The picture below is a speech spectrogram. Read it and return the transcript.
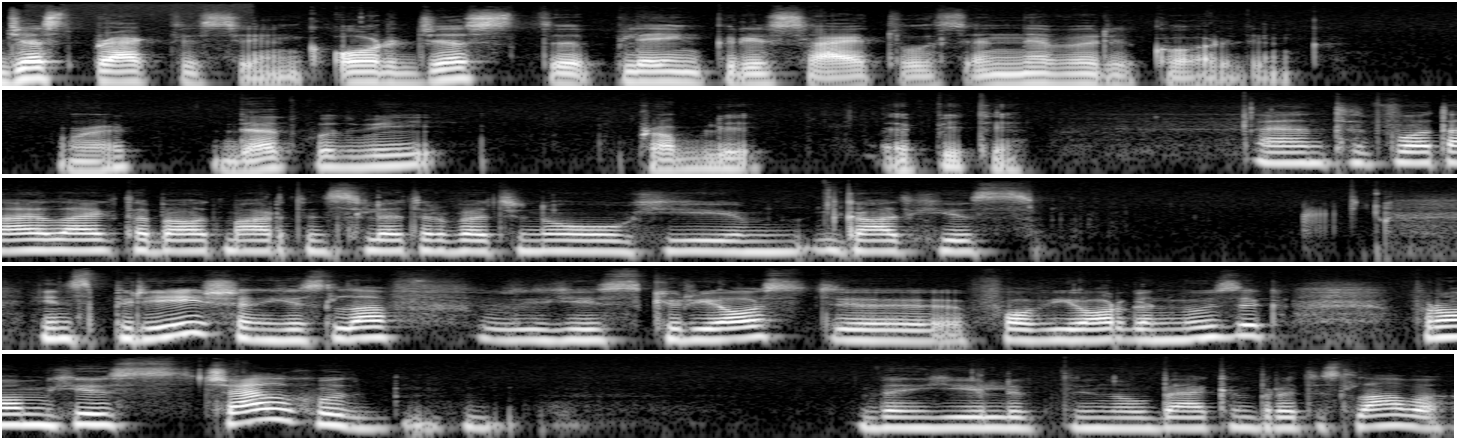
just practicing or just uh, playing recitals and never recording right that would be probably a pity and what I liked about Martin's letter that you know he got his inspiration, his love, his curiosity for the organ music from his childhood when he lived, you know, back in Bratislava.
